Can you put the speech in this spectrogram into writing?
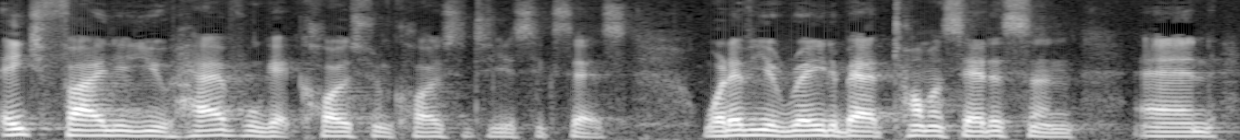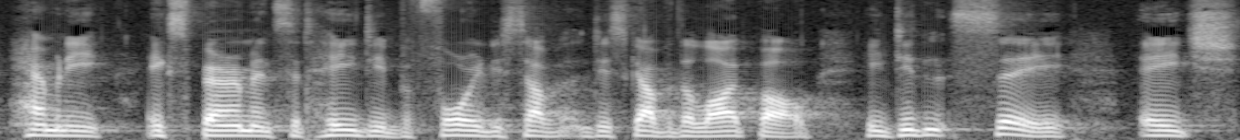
Each failure you have will get closer and closer to your success. Whatever you read about Thomas Edison and how many experiments that he did before he discovered the light bulb. He didn't see each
